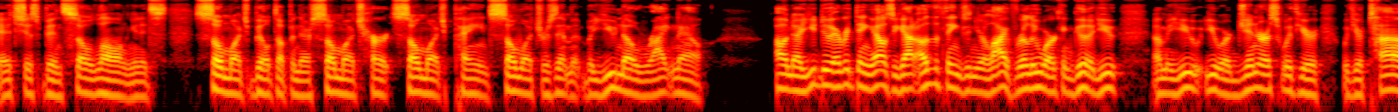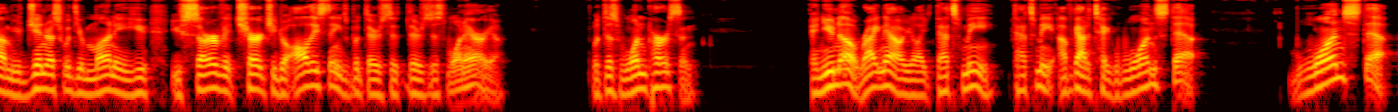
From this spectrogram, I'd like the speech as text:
it's just been so long and it's so much built up in there, so much hurt, so much pain, so much resentment. But you know right now, Oh no, you do everything else. You got other things in your life really working good. You, I mean, you you are generous with your with your time. You're generous with your money. You you serve at church. You do all these things, but there's there's just one area with this one person, and you know right now you're like, that's me. That's me. I've got to take one step, one step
